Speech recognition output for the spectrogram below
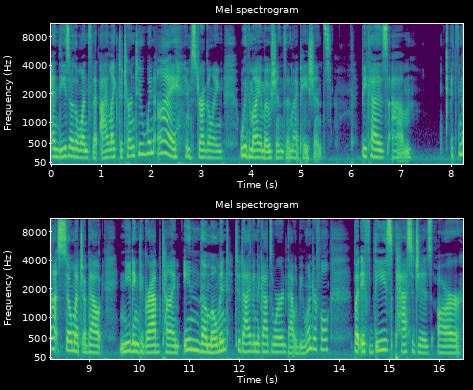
and these are the ones that I like to turn to when I am struggling with my emotions and my patience, because um, it's not so much about needing to grab time in the moment to dive into God's Word. That would be wonderful. But if these passages are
